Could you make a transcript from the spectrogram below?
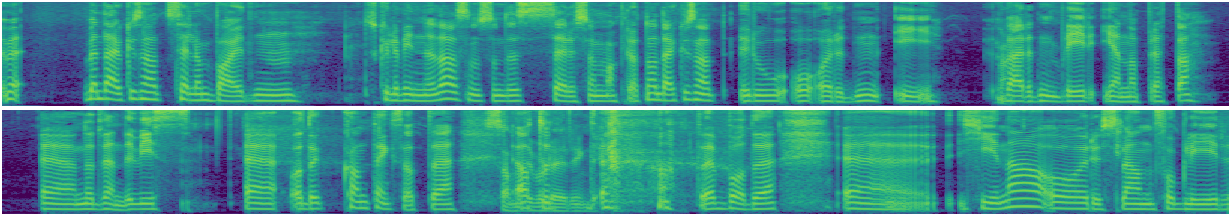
men, men, det er jo ikke sånn at selv om Biden skulle vinne, da, sånn som det ser ut som akkurat nå, det er ikke sånn at ro og orden i Nei. verden blir gjenoppretta. Eh, nødvendigvis. Eh, og det kan tenkes at, eh, at, at både eh, Kina og Russland forblir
